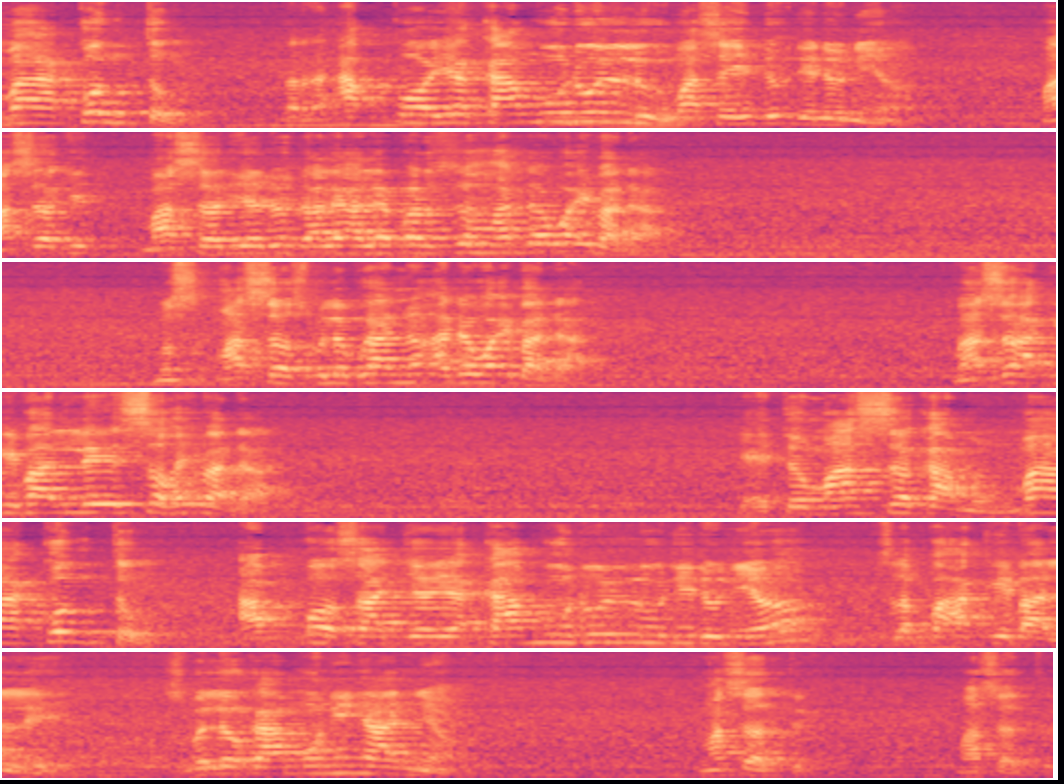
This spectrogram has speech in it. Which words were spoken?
Ma kuntum apa yang kamu dulu masa hidup di dunia. Masa masa dia duduk dalam alam barzah ada buat ibadah. Masa sebelum beranak ada buat ibadah. Masa akibat lesah ibadah. Iaitu masa kamu, ma kuntum. Apa saja yang kamu dulu di dunia selepas akhir balik. Sebelum kamu ni nyanyi. Masa tu. Masa tu.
